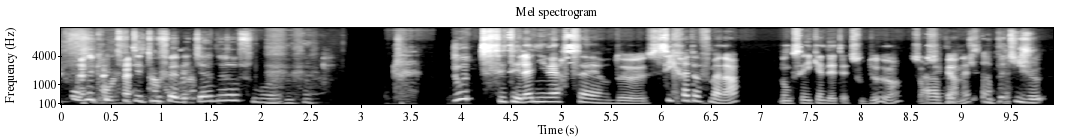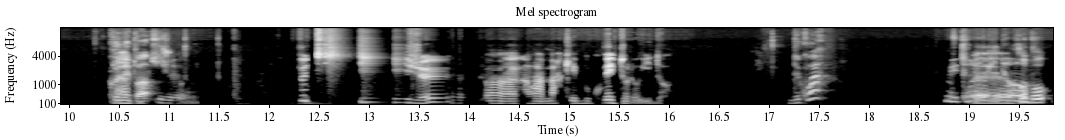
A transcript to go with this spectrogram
J'ai cru que tu t'étouffais avec un œuf, moi. Août c'était l'anniversaire de Secret of Mana. Donc Seiken Detetsu 2 hein, sur Un, Super petit, NES. un petit jeu. Connais Un pas. petit jeu. Petit jeu qui aura marqué beaucoup. Metoloido. De quoi? Euh, non. robot.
